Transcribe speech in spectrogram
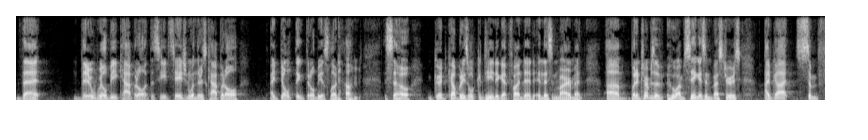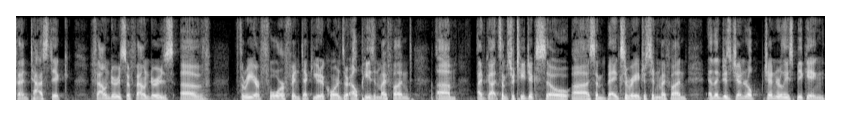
that there will be capital at the seed stage, and when there's capital, I don't think there'll be a slowdown. So good companies will continue to get funded in this environment. Um, but in terms of who I'm seeing as investors, I've got some fantastic founders. So founders of three or four fintech unicorns or LPs in my fund. Um, I've got some strategics, so uh, some banks are very interested in my fund, and then just general, generally speaking,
